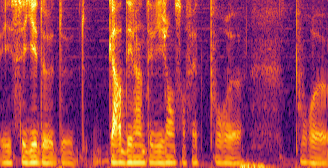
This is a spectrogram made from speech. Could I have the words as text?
essayer de, garder l'intelligence en fait pour, euh, euh,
